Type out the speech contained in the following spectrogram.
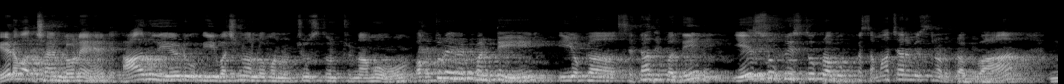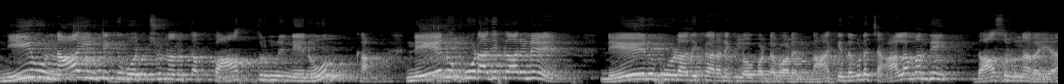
ఏడవ అధ్యాయంలోనే ఆరు ఏడు ఈ వచనాల్లో మనం చూస్తుంటున్నాము. భక్తుడైనటువంటి ఈ యొక్క శతాధిపతి యేసుక్రీస్తు ప్రభు ఒక సమాచారం ఇస్తున్నాడు. ప్రభువా నీవు నా ఇంటికి వచ్చునంత పాత్రుని నేను కా నేను కూడా అధికారినే. నేను కూడా అధికారానికి లోపడ్డవాడని నా కింద కూడా చాలామంది దాసులు ఉన్నారయ్యా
